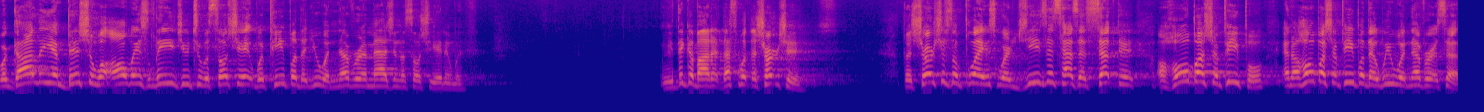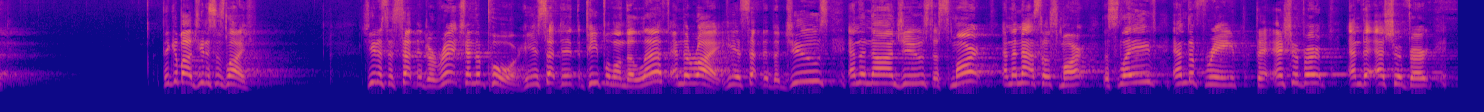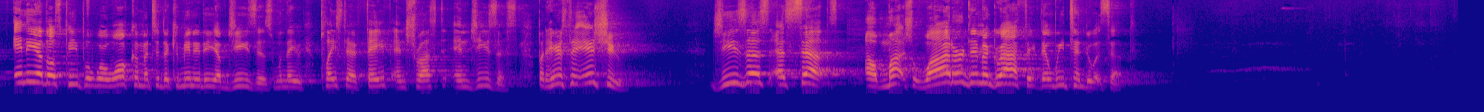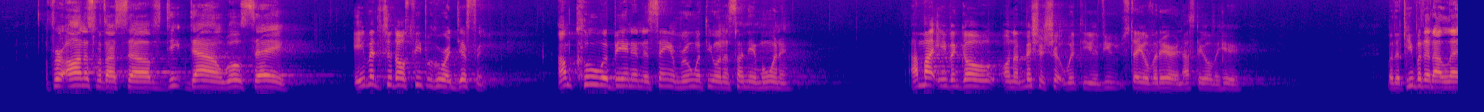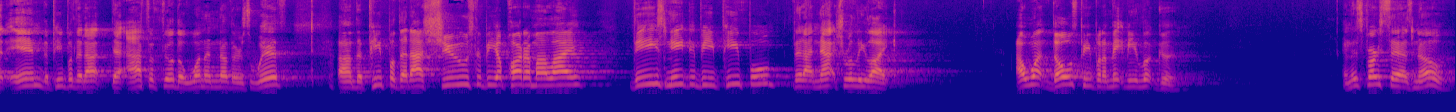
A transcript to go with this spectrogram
where godly ambition will always lead you to associate with people that you would never imagine associating with. When you think about it, that's what the church is. The church is a place where Jesus has accepted a whole bunch of people and a whole bunch of people that we would never accept. Think about Jesus' life. Jesus accepted the rich and the poor. He accepted the people on the left and the right. He accepted the Jews and the non Jews, the smart and the not so smart, the slave and the free, the introvert and the extrovert any of those people were welcome into the community of Jesus when they placed their faith and trust in Jesus. But here's the issue Jesus accepts a much wider demographic than we tend to accept. If we're honest with ourselves, deep down, we'll say, even to those people who are different, I'm cool with being in the same room with you on a Sunday morning. I might even go on a mission trip with you if you stay over there and I stay over here. But the people that I let in, the people that I, that I fulfill the one another's with, um, the people that I choose to be a part of my life, these need to be people that I naturally like. I want those people to make me look good. And this verse says, no,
